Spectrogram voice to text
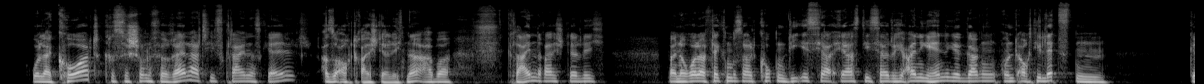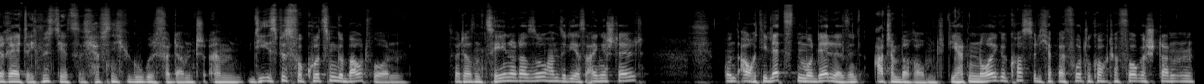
Roller Cord kriegst du schon für relativ kleines Geld. Also auch dreistellig, ne? Aber klein dreistellig. Bei einer Rollerflex musst du halt gucken, die ist ja erst, die ist ja durch einige Hände gegangen und auch die letzten Geräte, ich müsste jetzt, ich habe es nicht gegoogelt, verdammt, ähm, die ist bis vor kurzem gebaut worden. 2010 oder so haben sie die erst eingestellt. Und auch die letzten Modelle sind atemberaubend. Die hatten neu gekostet. Ich habe bei Fotokoch davor gestanden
